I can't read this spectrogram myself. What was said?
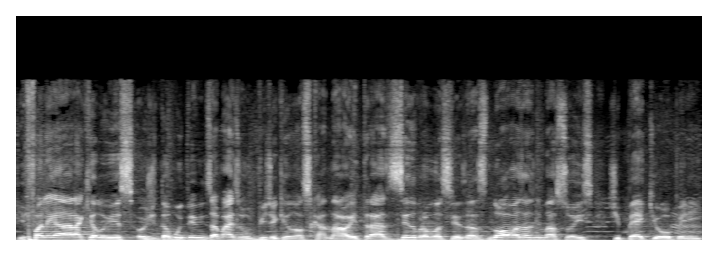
E fala galera, aqui é o Luiz, hoje então muito bem-vindos a mais um vídeo aqui no nosso canal e trazendo pra vocês as novas animações de Pack Opening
